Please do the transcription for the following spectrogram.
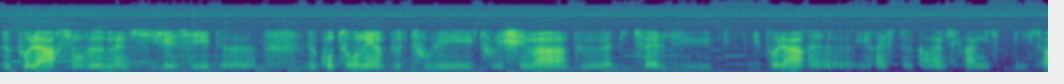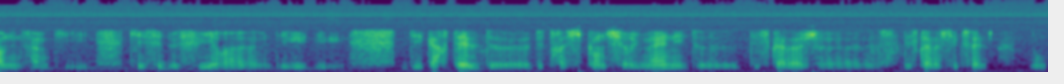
de polar, si on veut, même si j'ai essayé de, contourner un peu tous les tous les schémas un peu habituels du polar. euh, il reste quand même, c'est quand même l'histoire d'une femme qui qui essaie de fuir euh, des, des cartels de, de trafiquants de chair humaine et de d'esclavage euh, d'esclavage sexuel. Donc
